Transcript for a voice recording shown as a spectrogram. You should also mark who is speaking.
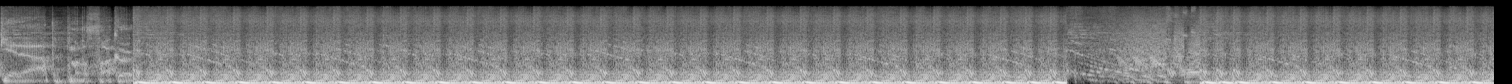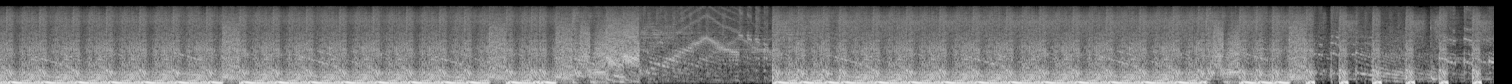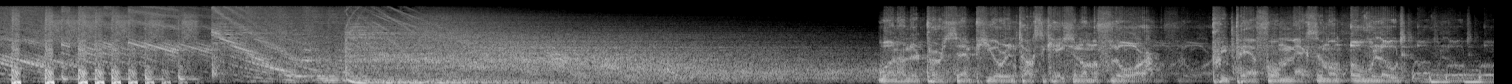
Speaker 1: Get up, motherfucker. 100% pure intoxication on the floor. Prepare for maximum overload.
